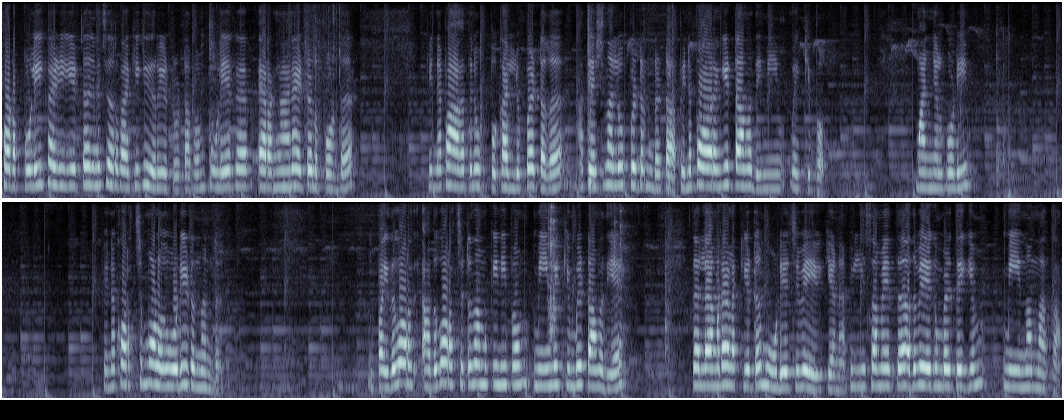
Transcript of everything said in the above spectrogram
കുടപ്പുളി കഴുകിയിട്ട് ഇങ്ങനെ ചെറുതാക്കി കീറി ഇട്ടു കേട്ടോ അപ്പം പുളിയൊക്കെ ഇറങ്ങാനായിട്ട് എളുപ്പമുണ്ട്. പിന്നെ പാകത്തിന് ഉപ്പ് കല്ലുപ്പ് ഇട്ടത്. അത്യാവശ്യം നല്ല ഉപ്പ് ഇട്ടിട്ടുണ്ട് കേട്ടോ പിന്നെ പോരങ്കി ഇട്ടാൽ മതി മീൻ വെക്കുമ്പോൾ മഞ്ഞൾപ്പൊടിയും പിന്നെ കുറച്ച് മുളക് പൊടി ഇടുന്നുണ്ട്. അപ്പം ഇത് കുറ അത് കുറച്ചിട്ട് നമുക്ക് ഇനിയിപ്പം മീൻ വെക്കുമ്പോൾ ഇട്ടാൽ മതിയേ. ഇതെല്ലാം കൂടെ ഇളക്കിയിട്ട് മൂടി വെച്ച് വേവിക്കുകയാണ് അപ്പോൾ ഈ സമയത്ത് അത് വേകുമ്പോഴത്തേക്കും മീൻ നന്നാക്കാം.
